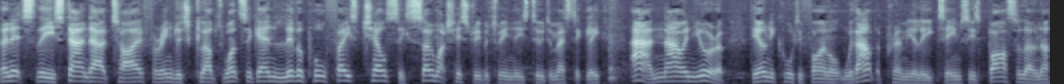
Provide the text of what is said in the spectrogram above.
Then it's the standout tie for English clubs. Once again, Liverpool face Chelsea. So much history between these two domestically and now in Europe. The only quarter-final without a Premier League team sees Barcelona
